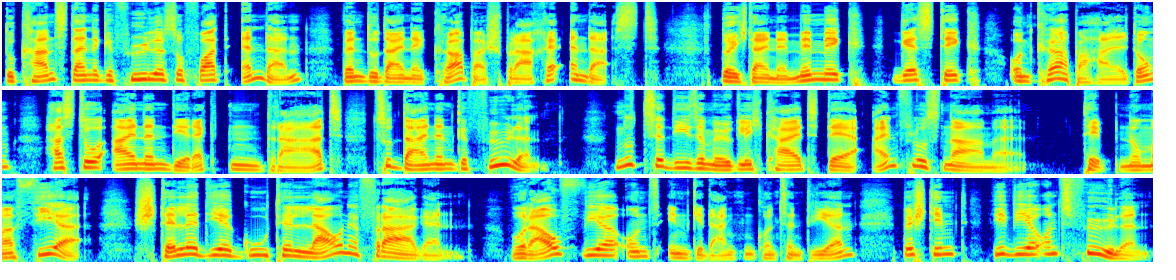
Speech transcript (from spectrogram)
Du kannst deine Gefühle sofort ändern, wenn du deine Körpersprache änderst. Durch deine Mimik, Gestik und Körperhaltung hast du einen direkten Draht zu deinen Gefühlen. Nutze diese Möglichkeit der Einflussnahme. Tipp Nummer 4. Stelle dir gute Laune Fragen. Worauf wir uns in Gedanken konzentrieren, bestimmt, wie wir uns fühlen.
